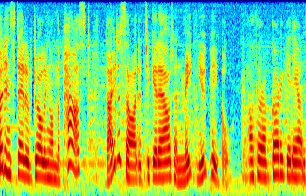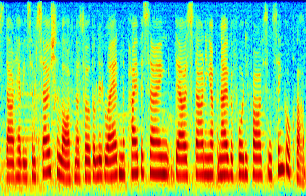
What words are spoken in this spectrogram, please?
But instead of dwelling on the past, they decided to get out and meet new people. I thought I've got to get out and start having some social life. And I saw the little ad in the paper saying they were starting up an over 45s and single club.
